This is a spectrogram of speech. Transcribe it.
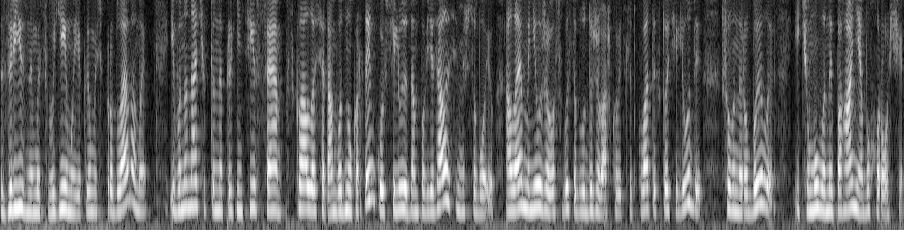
З різними своїми якимись проблемами, і воно, начебто, наприкінці все склалося там в одну картинку, і всі люди там пов'язалися між собою. Але мені вже особисто було дуже важко відслідкувати, хто ті люди, що вони робили і чому вони погані або хороші.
